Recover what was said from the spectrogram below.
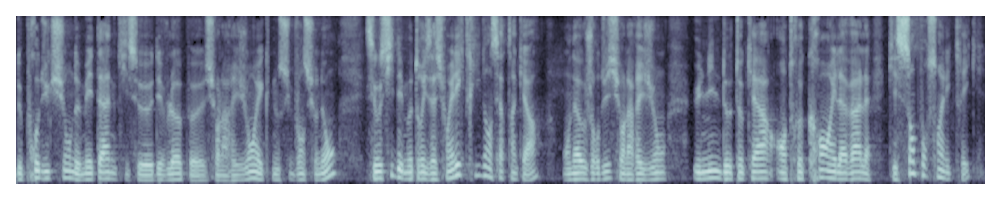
de production de méthane qui se développent sur la région et que nous subventionnons. C'est aussi des motorisations électriques dans certains cas. On a aujourd'hui sur la région une ligne d'autocar entre Cran et Laval qui est 100% électrique.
